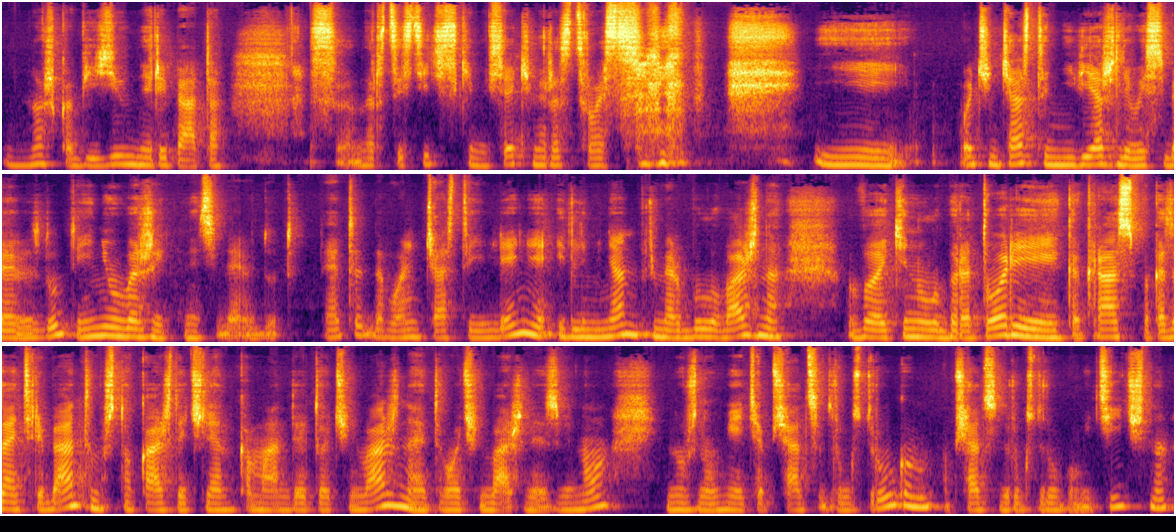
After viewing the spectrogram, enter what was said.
немножко абьюзивные ребята с нарциссическими всякими расстройствами. И очень часто невежливо себя ведут и неуважительно себя ведут. Это довольно частое явление. И для меня, например, было важно в кинолаборатории как раз показать ребятам, что каждый член команды – это очень важно, это очень важное звено. Нужно уметь общаться друг с другом, общаться друг с другом этично,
